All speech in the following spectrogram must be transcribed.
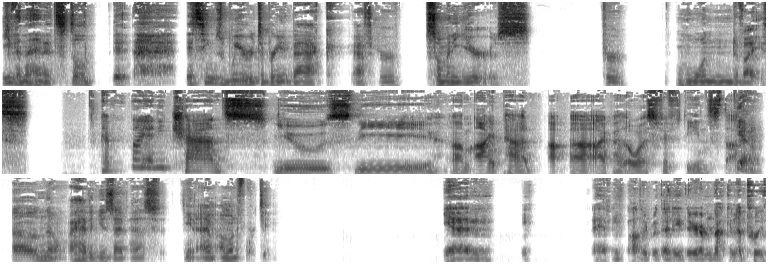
even then, it's still it. It seems weird to bring it back after so many years for one device. Have by any chance used the um, iPad uh, iPad OS 15 stuff? Yeah. Oh no, I haven't used iPad OS 15. I'm, I'm on 14. Yeah, and I haven't bothered with that either. I'm not gonna put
